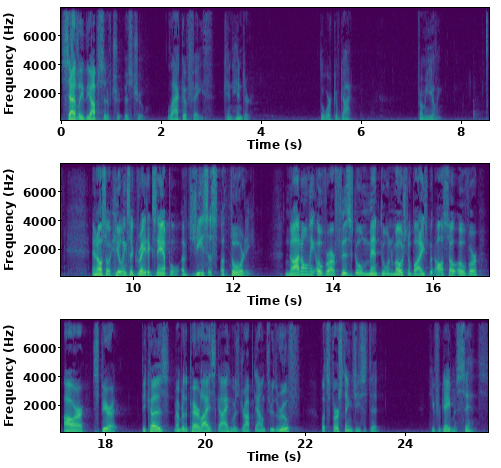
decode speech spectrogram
Sadly, the opposite of true is true. Lack of faith can hinder the work of God from healing. And also, healing is a great example of Jesus' authority, not only over our physical, mental, and emotional bodies, but also over our spirit. Because remember the paralyzed guy who was dropped down through the roof? What's the first thing Jesus did? He forgave his sins.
